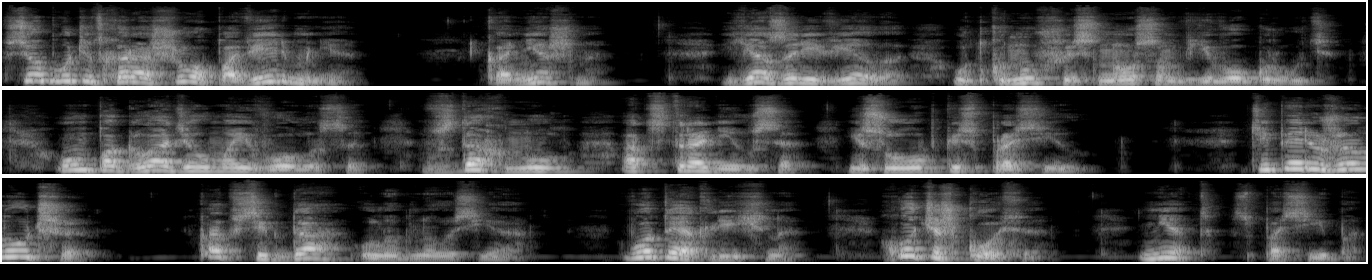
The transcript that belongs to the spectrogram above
Все будет хорошо, поверь мне. Конечно. Я заревела, уткнувшись носом в его грудь. Он погладил мои волосы, вздохнул, отстранился и с улыбкой спросил. «Теперь уже лучше?» Как всегда, улыбнулась я. Вот и отлично. Хочешь кофе? Нет, спасибо.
